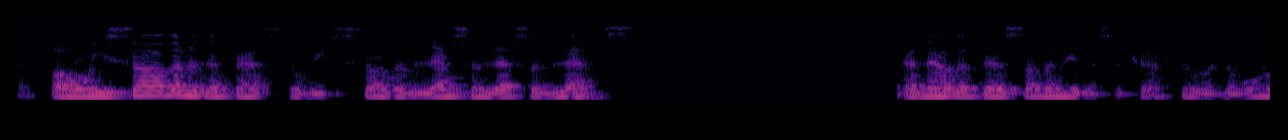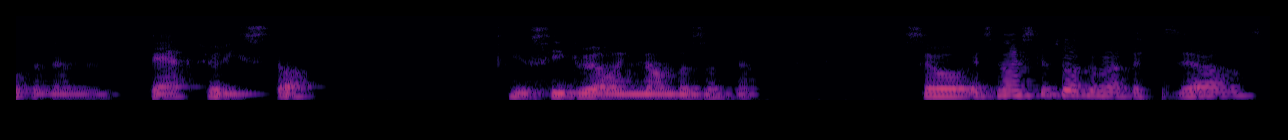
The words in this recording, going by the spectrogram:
That's or we saw them in the past and we saw them less and less and less. And now that there's suddenly this attraction with the water, then they actually stop. You see growing numbers of them. So it's nice to talk about the gazelles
